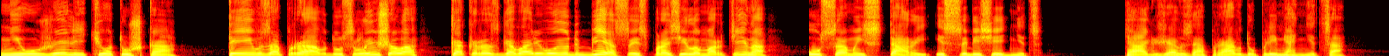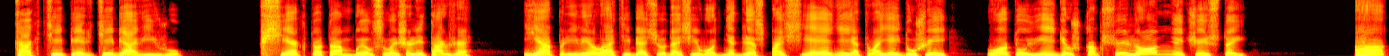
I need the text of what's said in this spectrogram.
неужели, тетушка, ты взаправду слышала, как разговаривают бесы?» — спросила Мартина у самой старой из собеседниц. «Так же взаправду, племянница, как теперь тебя вижу. Все, кто там был, слышали так же. Я привела тебя сюда сегодня для спасения твоей души. Вот увидишь, как силен нечистый. А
